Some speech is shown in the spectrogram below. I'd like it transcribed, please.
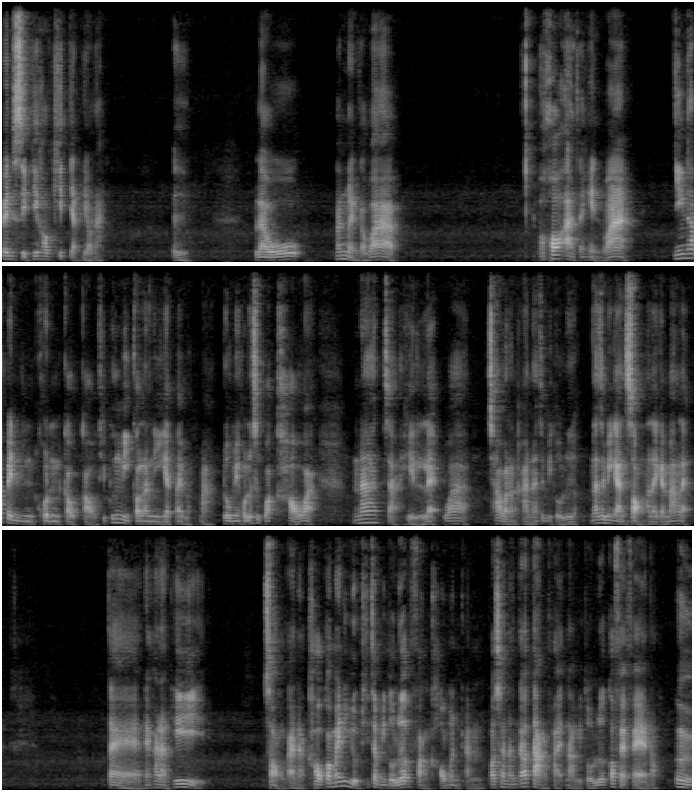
เป็นสิ่งที่เขาคิดอย่างเดียวนะเออแล้วมันเหมือนกับว่า เพราะเขาอาจจะเห็นว่า ยิ่งถ้าเป็นคนเก่าๆที่เพิ่งมีกรณีกันไปมาดๆดูมีควารู้สึกว่าเขาอะน่าจะเห็นแหละว่าชาววันอังคารน่าจะมีตัวเลือก น่าจะมีการส่องอะไรกันบ้างแหละ แต่ในขณะที่ สองกันอะเขาก็ไม่ได้หยุดที่จะมีตัวเลือกฝั่งเขาเหมือนกัน เพราะฉะนั้นก็ต่างฝ่ายต่างมีตัวเลือกก็แฟร์ๆเนาะเออ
